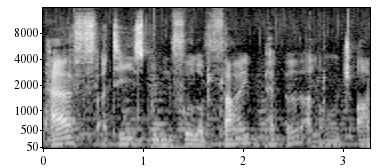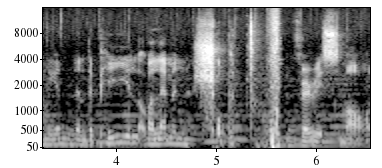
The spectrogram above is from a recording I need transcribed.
half a teaspoonful of thyme, pepper, a large onion, and the peel of a lemon chopped very small.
